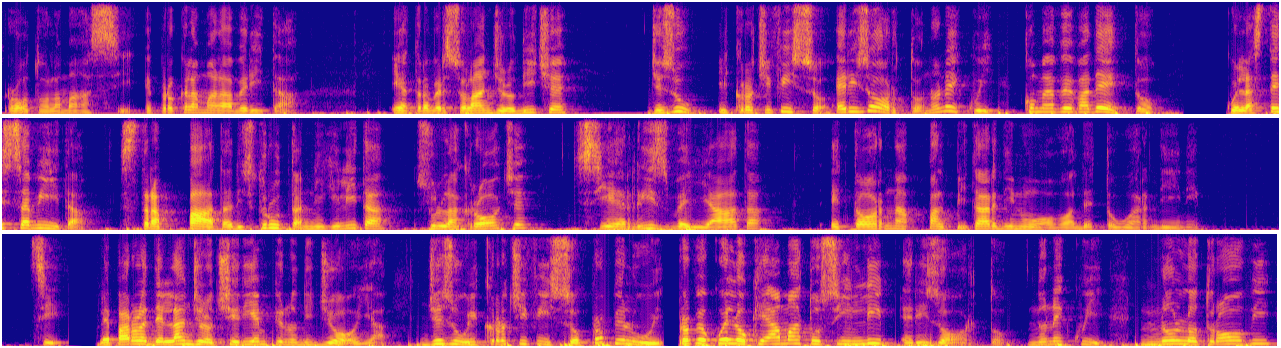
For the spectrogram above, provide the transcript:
rotola massi e proclama la verità. E attraverso l'angelo dice Gesù, il crocifisso, è risorto, non è qui, come aveva detto. Quella stessa vita, strappata, distrutta, annichilita sulla croce, si è risvegliata e torna a palpitare di nuovo, ha detto Guardini. Sì, Le parole dell'angelo ci riempiono di gioia. Gesù, il crocifisso, proprio lui, proprio quello che ha amato sin lì, è risorto. Non è qui, non lo trovi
